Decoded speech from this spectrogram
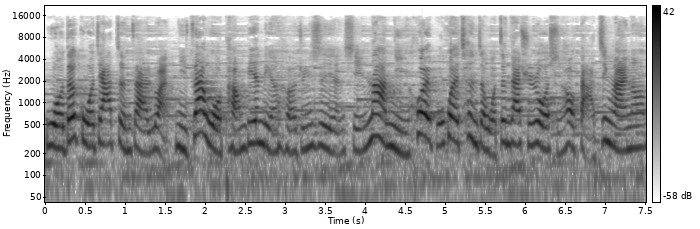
我的国家正在乱，你在我旁边联合军事演习，那你会不会趁着我正在虚弱的时候打进来呢？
